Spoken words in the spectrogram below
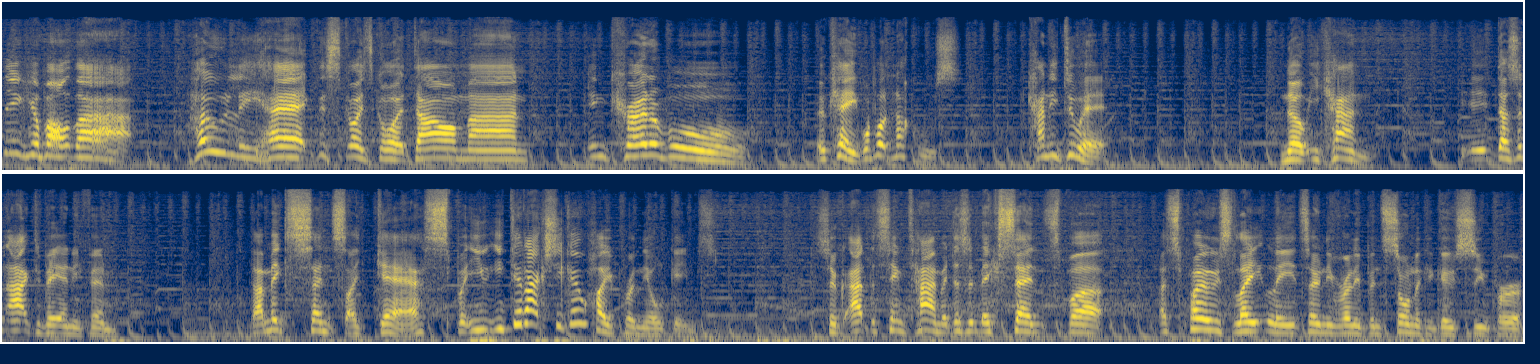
think about that. Holy heck, this guy's got it down, man. Incredible. Okay, what about Knuckles? Can he do it? No, he can. It doesn't activate anything. That makes sense, I guess. But he, he did actually go hyper in the old games. So at the same time, it doesn't make sense, but I suppose lately it's only really been Sonic who goes super.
